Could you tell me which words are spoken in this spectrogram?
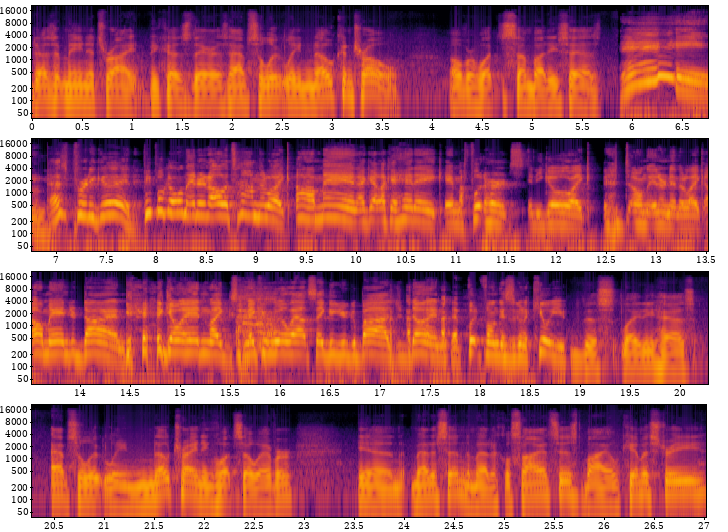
doesn't mean it's right because there is absolutely no control over what somebody says. Dang, that's pretty good. People go on the internet all the time. They're like, "Oh man, I got like a headache and my foot hurts." And you go like on the internet, they're like, "Oh man, you're dying. go ahead and like make your will out, say your goodbyes. You're done. that foot fungus is gonna kill you." This lady has absolutely no training whatsoever. in medicine, the medical sciences, biochemistry,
